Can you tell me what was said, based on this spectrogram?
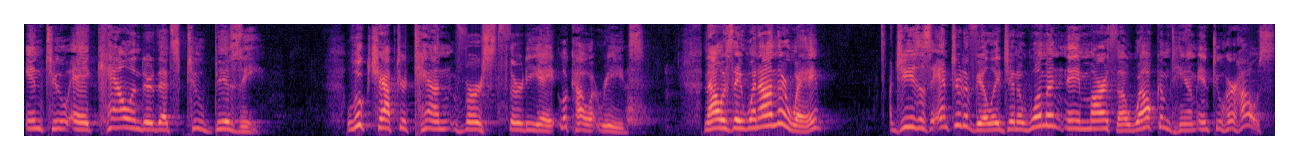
into a calendar that's too busy. Luke chapter 10, verse 38. Look how it reads. Now, as they went on their way, Jesus entered a village, and a woman named Martha welcomed him into her house.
